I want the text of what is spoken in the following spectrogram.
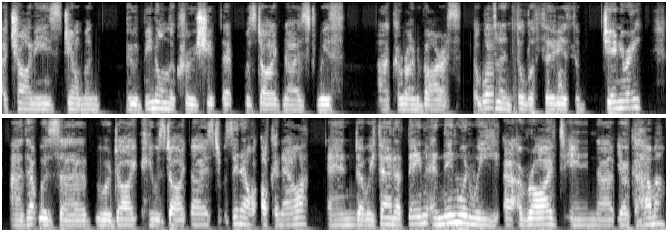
a Chinese gentleman who had been on the cruise ship that was diagnosed with uh, coronavirus. It wasn't until the 30th of January uh, that was uh, we di- he was diagnosed. It was in our Okinawa, and uh, we found out then. And then when we uh, arrived in Yokohama,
